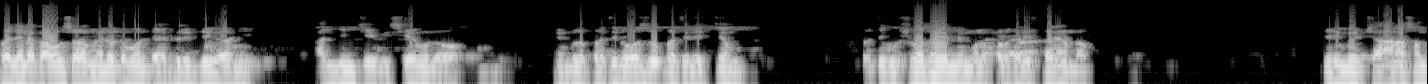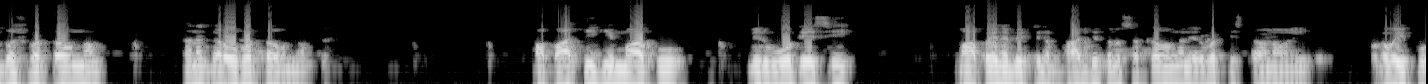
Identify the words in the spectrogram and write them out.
ప్రజలకు అవసరమైనటువంటి అభివృద్ధి కానీ అందించే విషయంలో మిమ్మల్ని ప్రతిరోజు ప్రతినిత్యం ప్రతి ఉషోదయం మిమ్మల్ని పలకరిస్తూనే ఉన్నాం. దీనికి మేము చాలా సంతోషపడతా ఉన్నాం చాలా గర్వపడతా ఉన్నాం. మా పార్టీకి మాకు మీరు ఓటేసి మా పైన పెట్టిన బాధ్యతను సక్రమంగా నిర్వర్తిస్తామని ఒకవైపు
